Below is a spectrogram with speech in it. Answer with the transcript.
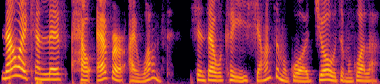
Now I can live however I want. 现在我可以想怎么过就怎么过了。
